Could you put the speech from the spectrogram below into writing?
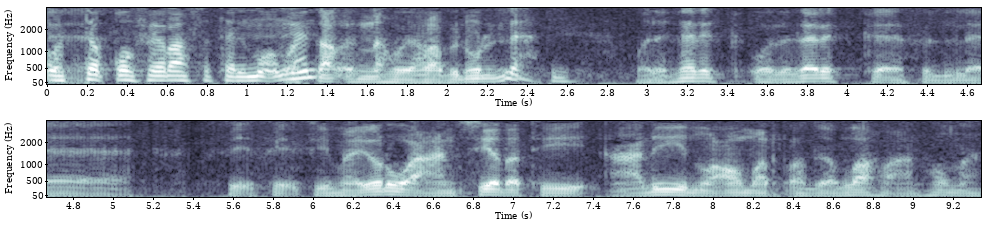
واتقوا فراسه المؤمن؟ إنه يرى بنور الله. ولذلك ولذلك في في في فيما يروى عن سيرة علي وعمر رضي الله عنهما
